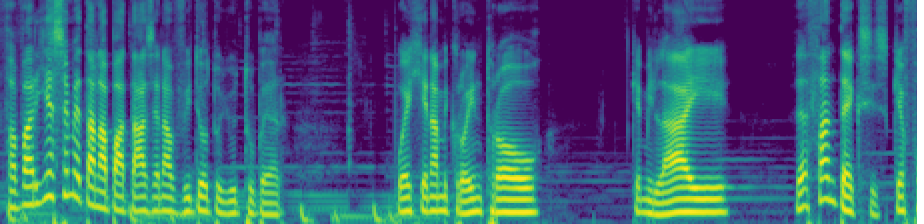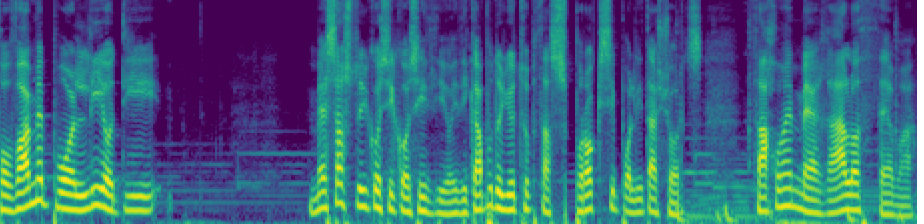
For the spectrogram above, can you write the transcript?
θα βαριέσαι μετά να πατάς ένα βίντεο του YouTuber που έχει ένα μικρό intro και μιλάει. Δεν θα αντέξεις. Και φοβάμαι πολύ ότι μέσα στο 2022, ειδικά που το YouTube θα σπρώξει πολύ τα shorts, θα έχουμε μεγάλο θέμα.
